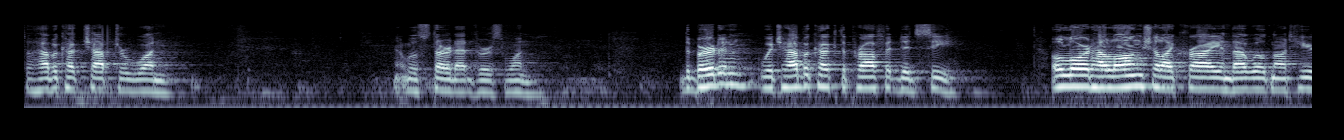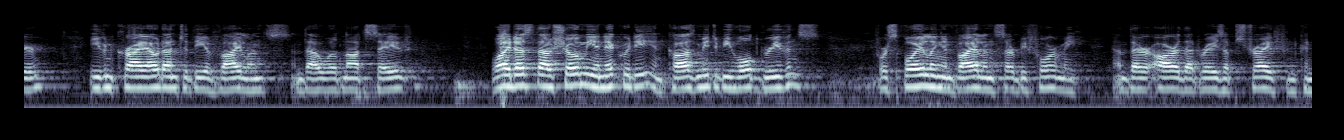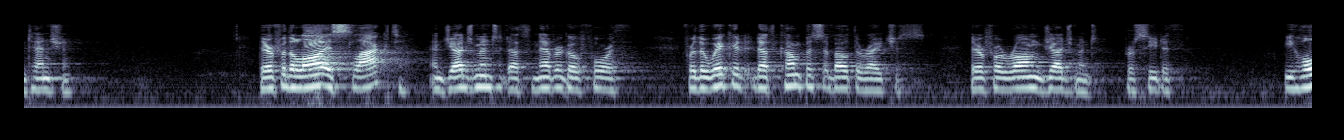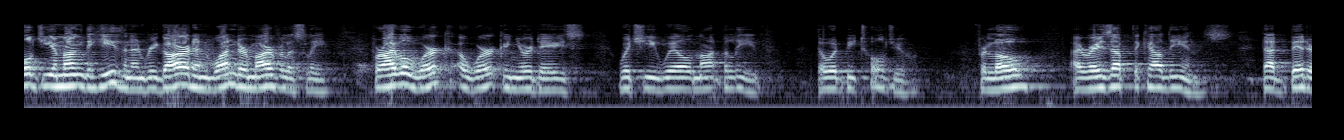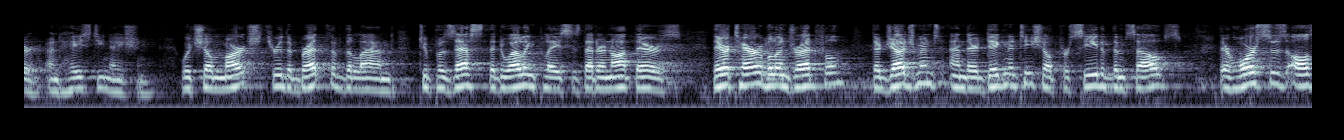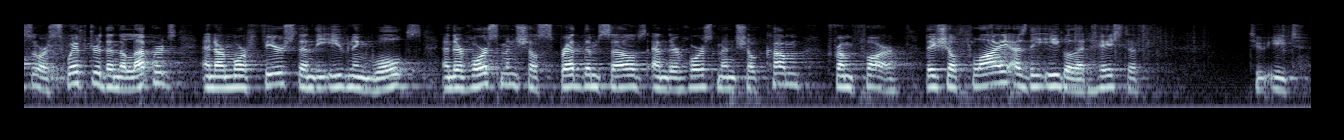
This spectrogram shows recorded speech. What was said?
So, Habakkuk chapter 1. And we'll start at verse 1. The burden which Habakkuk the prophet did see. O Lord, how long shall I cry, and thou wilt not hear? Even cry out unto thee of violence, and thou wilt not save? Why dost thou show me iniquity, and cause me to behold grievance? For spoiling and violence are before me, and there are that raise up strife and contention. Therefore the law is slacked and judgment doth never go forth. For the wicked doth compass about the righteous, therefore wrong judgment proceedeth. Behold ye among the heathen, and regard and wonder marvelously, for I will work a work in your days which ye will not believe, though it be told you. For lo, I raise up the Chaldeans, that bitter and hasty nation, which shall march through the breadth of the land to possess the dwelling places that are not theirs they are terrible and dreadful. Their judgment and their dignity shall proceed of themselves. Their horses also are swifter than the leopards, and are more fierce than the evening wolves. And their horsemen shall spread themselves, and their horsemen shall come from far. They shall fly as the eagle that hasteth to eat.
